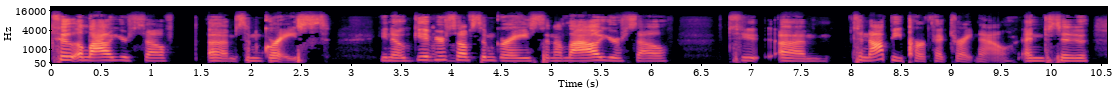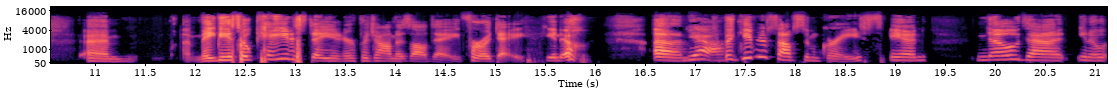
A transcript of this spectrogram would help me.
to allow yourself um, some grace. You know, give Mhm. yourself some grace and allow yourself to um, to not be perfect right now, and to um, maybe it's okay to stay in your pajamas all day for a day. You know, um, Yeah. but give yourself some grace and know that you know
